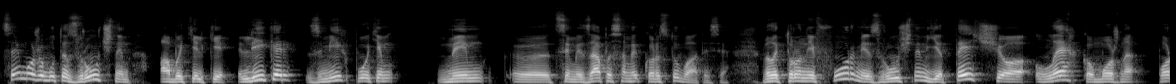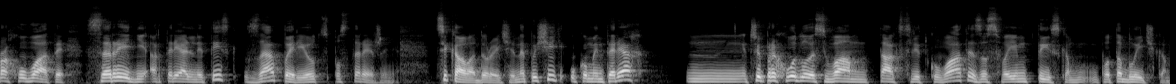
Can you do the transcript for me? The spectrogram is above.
Це може бути зручним, аби тільки лікар зміг потім ним цими записами користуватися. В електронній формі зручним є те, що легко можна порахувати середній артеріальний тиск за період спостереження. Цікаво, до речі, напишіть у коментарях. Чи приходилось вам так слідкувати за своїм тиском по табличкам?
